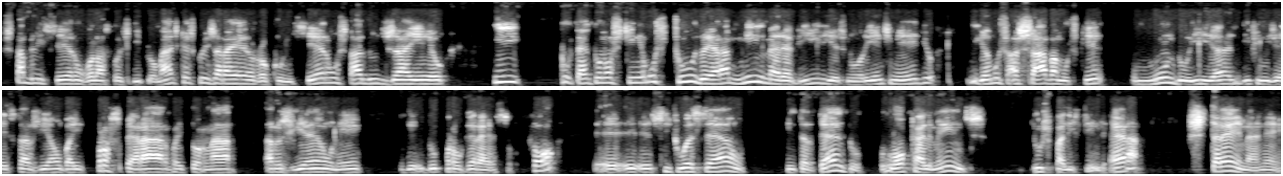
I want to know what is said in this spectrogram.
estabeleceram relações diplomáticas com Israel, reconheceram o Estado de Israel e portanto, nós tínhamos tudo, era mil maravilhas no Oriente Médio. Digamos, achávamos que o mundo ia, definir esta região, vai prosperar, vai tornar a região né, do progresso. Só eh, eh, situação, entretanto, localmente, dos palestinos era extrema, né?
